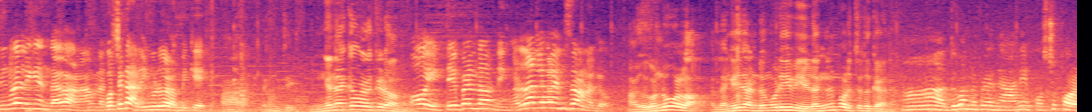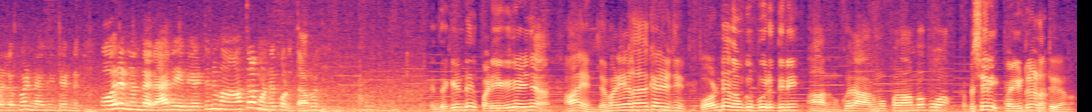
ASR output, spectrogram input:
നിങ്ങൾ അല്ലെങ്കിൽ എന്താ കാണാറുള്ളത് കുറച്ച് കറിയും കൂടി വിളമ്പിക്കേ. ആ എന്ത്? ഇങ്ങനെയൊക്കെ വഴക്കിടാന്ന് ഓ ഇട്ടിപ്പോ എന്താ? നിങ്ങൾ നല്ല ഫ്രണ്ട്സ് ആണല്ലോ. അതുകൊണ്ട് കൊള്ളാം. അല്ലെങ്കിൽ രണ്ടും കൂടി ഈ വീടെങ്കിലും പൊളിച്ചെടുക്കാൻ ആ അത് പറഞ്ഞപ്പോഴാണ് ഞാനേ കുറച്ച് കുഴലപ്പം ഉണ്ടാക്കിയിട്ടുണ്ട്. ഒരെണ്ണം തരാം. രവിയേട്ടന് മാത്രം കൊണ്ട് കൊടുത്താൽ മതി. എന്തൊക്കെയുണ്ട്? പണിയൊക്കെ കഴിഞ്ഞാ? ആ എന്റെ പണികളൊക്കെ കഴിഞ്ഞ്. പോണ്ടേ നമുക്ക് പൂരത്തിന്? ആ നമുക്ക് ഒരു ആറ് മുപ്പതാകുമ്പോ പോവാം. അപ്പൊ ശരി വൈകിട്ട് കാണാം. കാണാം.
